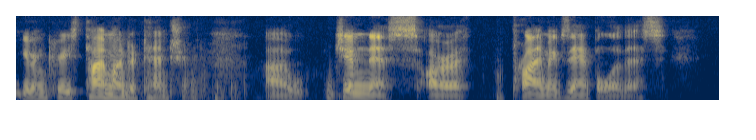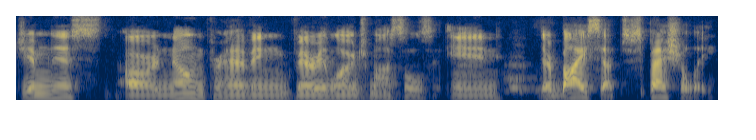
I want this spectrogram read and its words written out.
you increase time under tension. Uh, gymnasts are a prime example of this. Gymnasts are known for having very large muscles in their biceps, especially.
